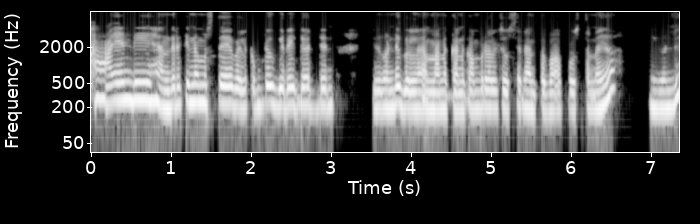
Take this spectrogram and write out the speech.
హాయ్ అండి అందరికీ నమస్తే. వెల్కమ్ టు గిరి గార్డెన్ ఇదిగోండి మన కనకాంబరాలు చూసారా ఎంత బాగా పూస్తున్నాయో. ఇదిగోండి.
